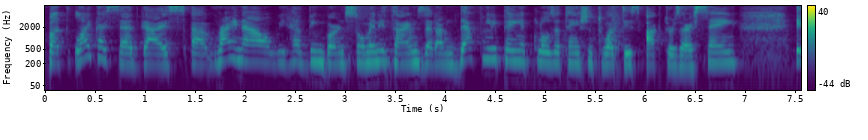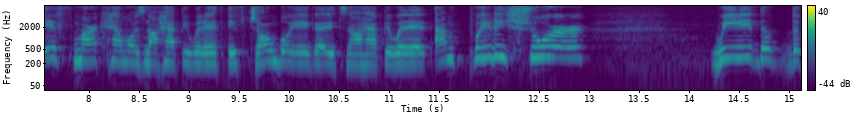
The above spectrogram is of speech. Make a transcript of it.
But like I said guys uh, right now we have been burned so many times that I'm definitely paying close attention to what these actors are saying. If Mark Hamill is not happy with it if John Boyega is not happy with it I'm pretty sure we the, the,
